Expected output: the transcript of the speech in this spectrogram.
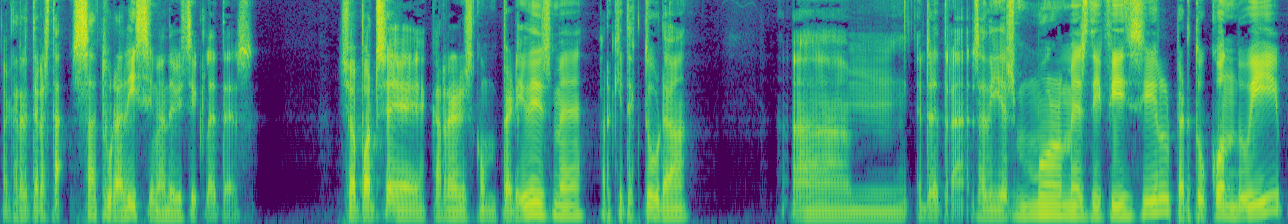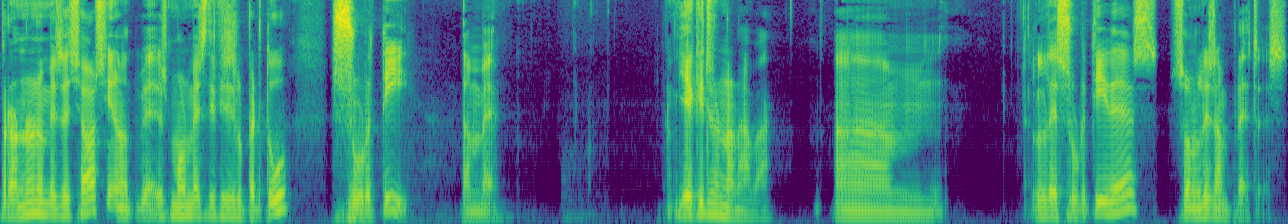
la carretera està saturadíssima de bicicletes. Això pot ser carreres com periodisme, arquitectura, um, etc. És a dir, és molt més difícil per tu conduir, però no només això, sinó és molt més difícil per tu sortir, també. I aquí és on anava. Um, les sortides són les empreses.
